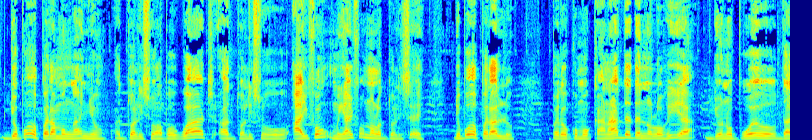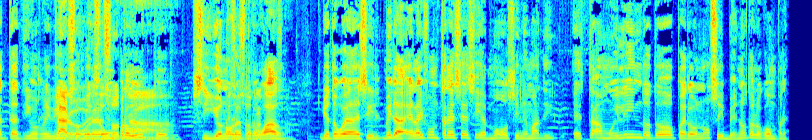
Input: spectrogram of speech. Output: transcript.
yo puedo esperarme un año. Actualizo Apple Watch, actualizo iPhone. Mi iPhone no lo actualicé. Yo puedo esperarlo. Pero como canal de tecnología, yo no puedo darte a ti un review Claro, sobre un otra- producto si yo no lo he probado. Yo te voy a decir, mira, el iPhone 13 sí, el modo cinematic está muy lindo todo, pero no sirve, no te lo compres.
